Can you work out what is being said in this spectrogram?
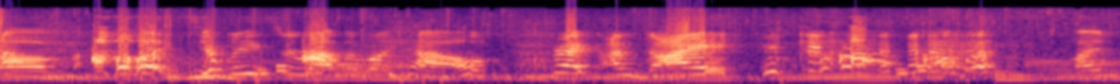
Um, Alex, you're being surrounded by cows. Frick, I'm dying. Mind,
